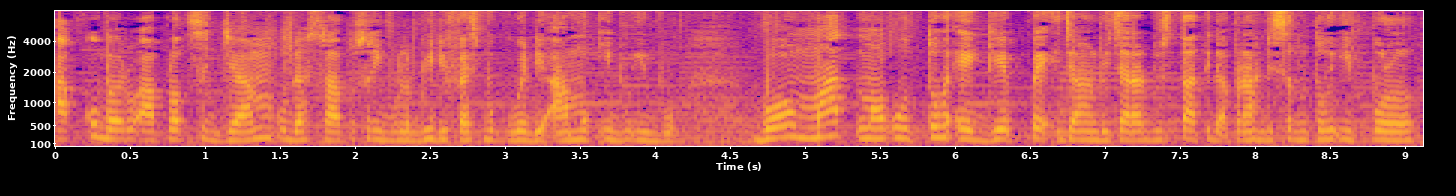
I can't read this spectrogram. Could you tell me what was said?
Aku baru upload sejam, udah 100 ribu lebih di Facebook gue di amuk ibu-ibu. Bomat mau utuh EGP, jangan bicara dusta, tidak pernah disentuh ipul.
